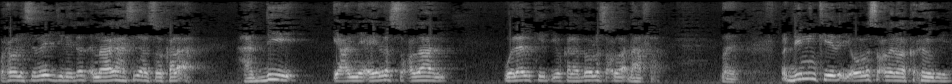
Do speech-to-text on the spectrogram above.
wuxuuna samey jiray dad naagaha sidaasoo kale ah. Haddii yacni ay la socdaan walaalkeed iyo kale hadduu la socdo waa dhaafaa haddii ninkeeda iyo uu la socdana waa ka xoogaya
